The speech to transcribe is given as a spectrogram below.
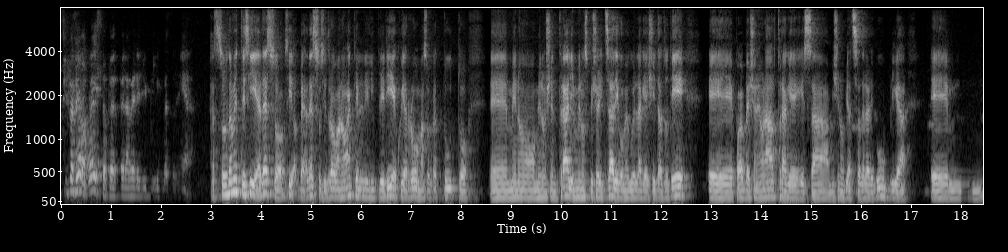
si faceva questo per, per avere libri in lingua straniera. Assolutamente sì, adesso, sì vabbè, adesso si trovano anche nelle librerie, qui a Roma soprattutto, eh, meno, meno, centrali e meno specializzati come quella che hai citato te, e poi vabbè ce n'è un'altra che, che sta vicino Piazza della Repubblica, e, ehm,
